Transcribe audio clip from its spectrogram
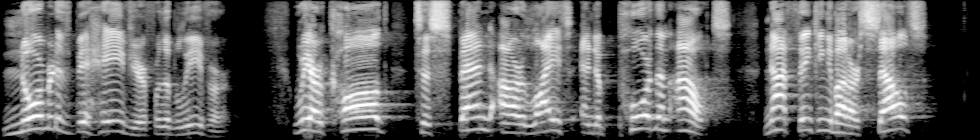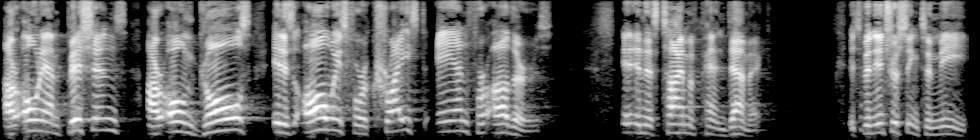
normative behavior for the believer. We are called to spend our lives and to pour them out not thinking about ourselves, our own ambitions, our own goals. It is always for Christ and for others. In this time of pandemic, it's been interesting to me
